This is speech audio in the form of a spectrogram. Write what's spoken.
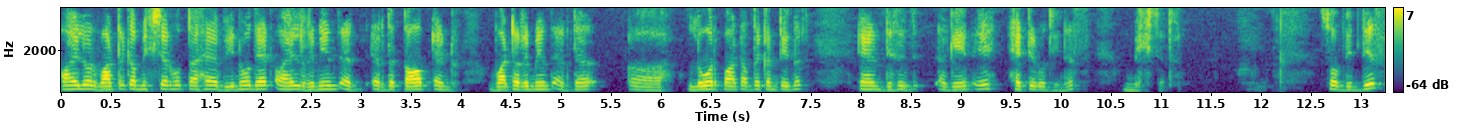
oil और वाटर का मिक्सचर होता है we know that oil remains at the top and water remains at the lower part of the container and this is again a heterogeneous mixture so with this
